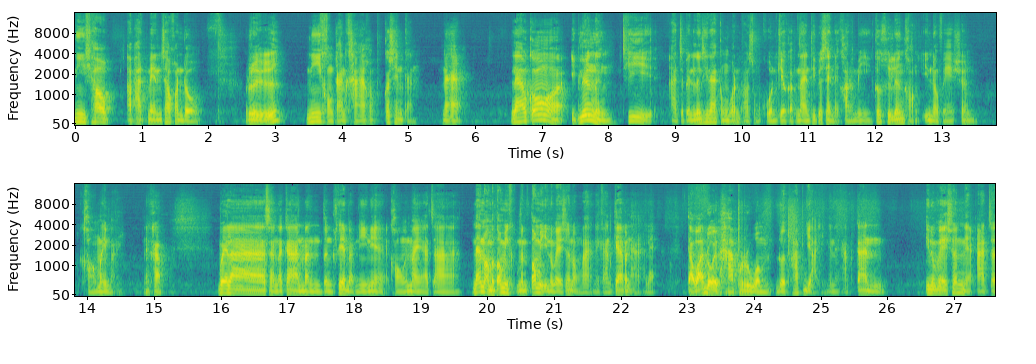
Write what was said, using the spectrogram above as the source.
หนี้เช่าอพาร์ตเมนต์เช่าคอนโด หรือหนี้ของการค้าก็เช่นกันนะฮะแล้วก็อีกเรื่องหนึ่งที่อาจจะเป็นเรื่องที่น่ากังวลพอสมควรเกี่ยวกับ 90% economy ก็คือเรื่องของ innovation ของใหม่ๆนะครับเวลาสถานการณ์มันตึงเครียดแบบนี้เนี่ยของใหม่ๆอาจจะแน่นอนมันต้องมีมันต้องมี innovation ออกมาในการแก้ปัญหาแหละ แต่ว่าโดยภาพรวมโดยภาพใหญ่เนี่ยนะครับ การ innovation เนี่ยอาจจะ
